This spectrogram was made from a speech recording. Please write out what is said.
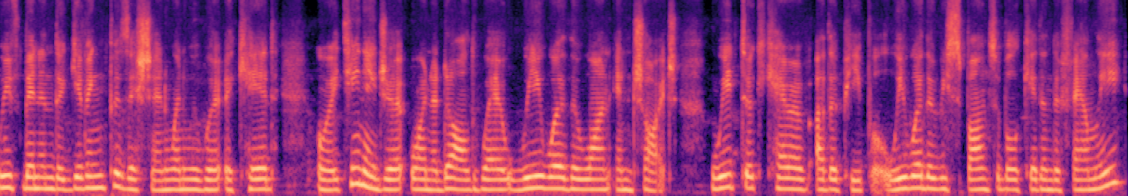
We've been in the giving position when we were a kid or a teenager or an adult where we were the one in charge. We took care of other people. We were the responsible kid in the family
